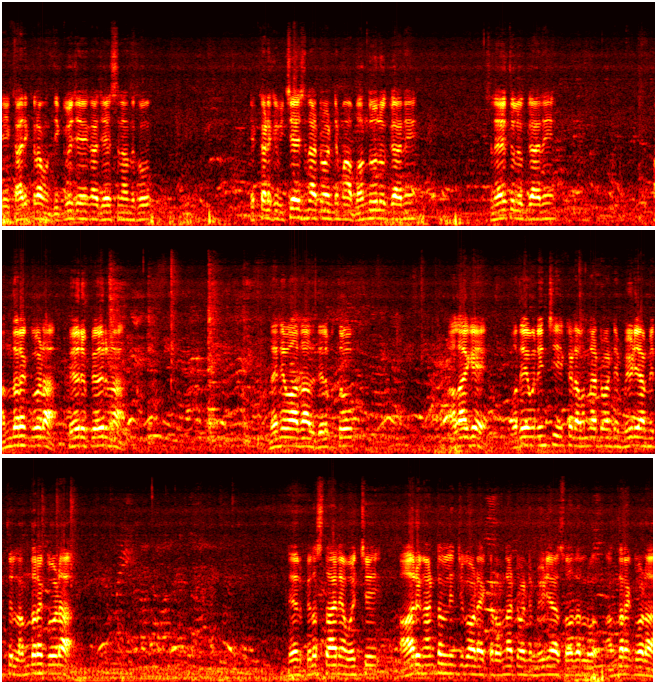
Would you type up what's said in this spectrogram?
ఈ కార్యక్రమం దిగ్విజయంగా చేసినందుకు ఇక్కడికి విచ్చేసినటువంటి మా బంధువులకు కానీ స్నేహితులకు కానీ అందరికి కూడా పేరు పేరున ధన్యవాదాలు తెలుపుతూ అలాగే ఉదయం నుంచి ఇక్కడ ఉన్నటువంటి మీడియా మిత్రులందరూ కూడా నేను పిలుస్తానే వచ్చి ఆరు గంటల నుంచి కూడా ఇక్కడ ఉన్నటువంటి మీడియా సోదరులు అందరూ కూడా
